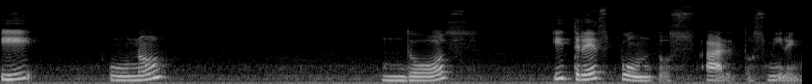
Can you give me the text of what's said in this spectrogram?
y uno, dos y tres puntos altos, miren.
